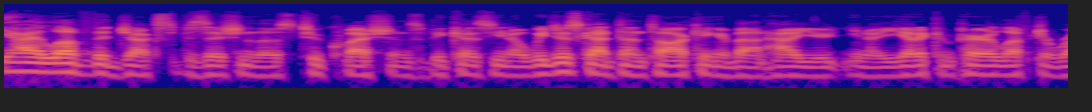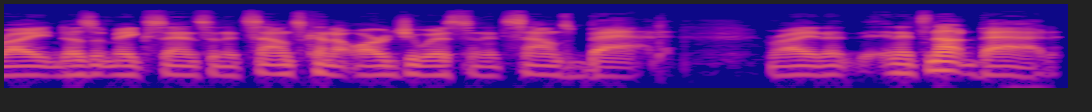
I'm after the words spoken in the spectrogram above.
Yeah, I love the juxtaposition of those two questions because you know we just got done talking about how you you know you got to compare left to right and doesn't make sense and it sounds kind of arduous and it sounds bad, right? And it's not bad.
